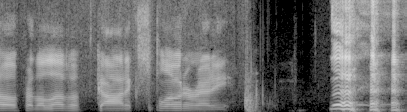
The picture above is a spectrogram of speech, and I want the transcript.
Oh, for the love of God, explode already.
